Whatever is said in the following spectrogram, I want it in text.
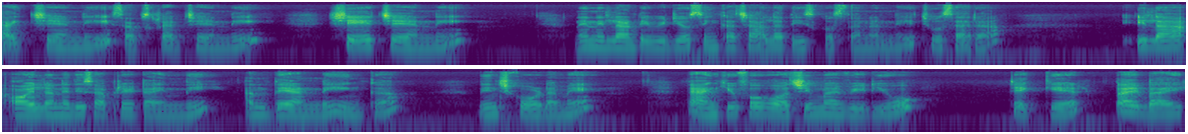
లైక్ చేయండి సబ్స్క్రైబ్ చేయండి షేర్ చేయండి. నేను ఇలాంటి వీడియోస్ ఇంకా చాలా తీసుకొస్తానండి చూసారా? ఇలా ఆయిల్ అనేది సపరేట్ అయింది అంతే అండి ఇంకా దించుకోవడమే. Thank you for watching my video. Take care. Bye bye.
